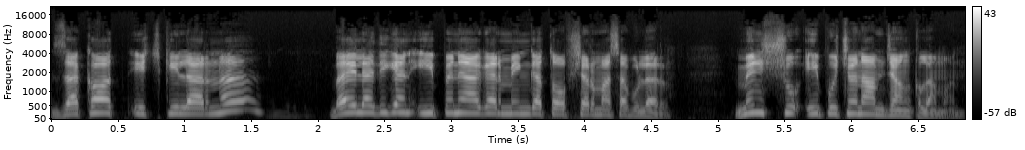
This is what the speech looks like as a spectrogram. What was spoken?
Zakot ichkilarni bayladigan ipini agar menga topshirmasa bular, men shu ip uchun ham jang qilaman.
